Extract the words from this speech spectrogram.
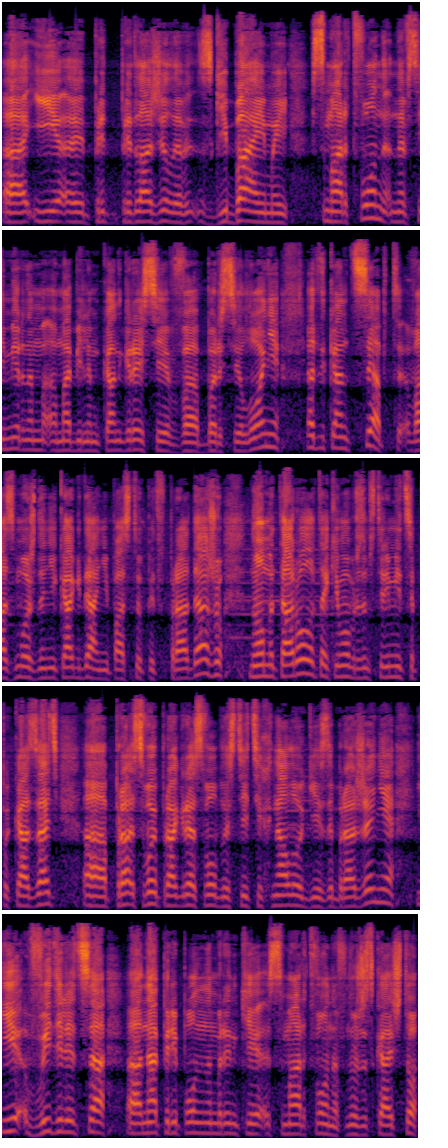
а, и э, пред, предложила сгибаемый смартфон на Всемирном мобильном конгрессе в Барселоне. Этот концепт, возможно, никогда не поступит в продажу, но Motorola таким образом стремится показать свой прогресс в области технологий изображения и выделиться а, на переполненном рынке смартфонов. Нужно сказать, что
